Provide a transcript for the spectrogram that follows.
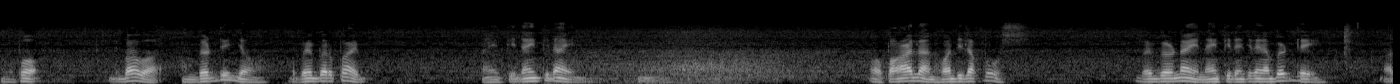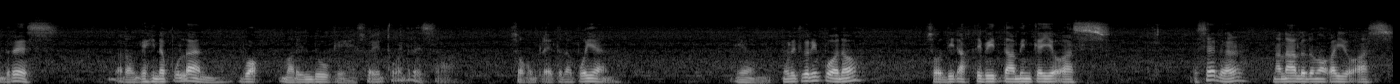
ano po halimbawa ang birthday nyo November 5 1999. Oh, pangalan, Juan de la Cruz. November 9, 1999 ang birthday. Address, Barangay Hinapulan, Buwak, Marinduque. So, po address. So, kompleto na po yan. Ayun. Ulit ko rin po, ano? So, dinactivate namin kayo as the seller. Nanalo naman kayo as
